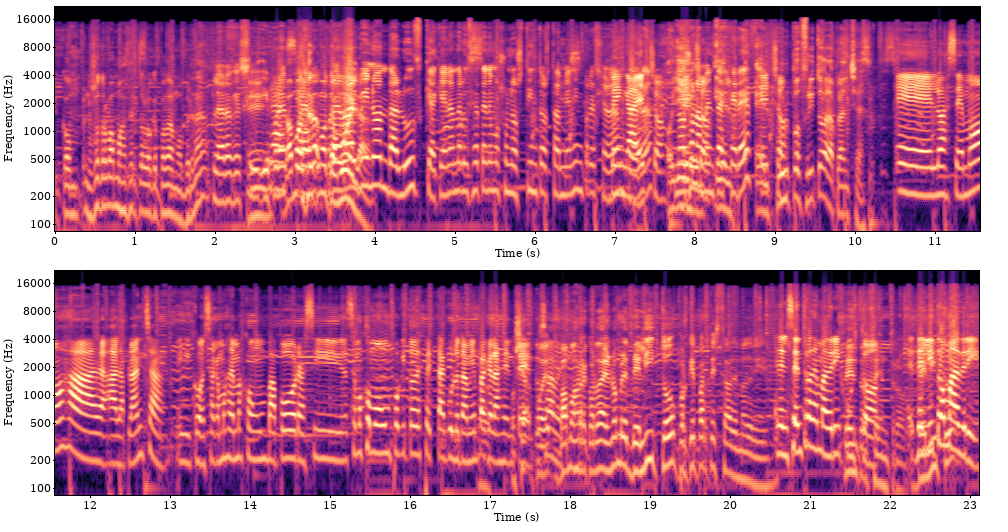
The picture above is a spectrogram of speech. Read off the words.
eh, con- nosotros vamos a hacer todo lo que podamos, ¿verdad? Claro que sí. Eh, y prueba, vamos a hacer prueba- como tu abuela. el vino andaluz, que aquí en Andalucía tenemos unos tintos también impresionantes. Venga, ¿verdad? hecho. Oye, no solamente el, Jerez. el Hecho. pulpo frito a la plancha. Eh, lo hacemos a, a la plancha y sacamos además con un vapor así. Hacemos como un poquito de espectáculo también para que la gente, O sea, tú pues sabes. vamos a recordar el nombre Delito. ¿Por qué parte está de Madrid? En el centro de Madrid, Dentro, justo. centro. Eh, Delito, Madrid.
